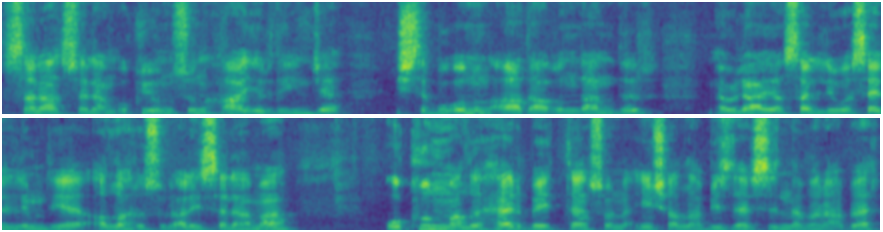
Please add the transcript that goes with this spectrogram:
salatü selam okuyor musun? Hayır deyince işte bu onun adabındandır. Mevla'ya salli ve sellim diye Allah Resulü Aleyhisselam'a okunmalı her beytten sonra inşallah bizler sizinle beraber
